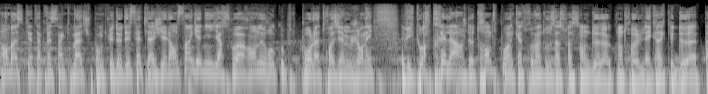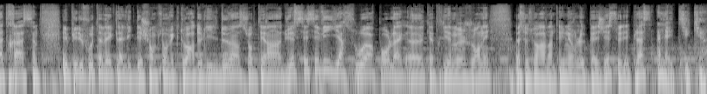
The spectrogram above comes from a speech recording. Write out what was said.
En basket, après cinq matchs ponctués de défaites, la GL a enfin gagné hier soir en Eurocoupe pour la troisième journée. Victoire très large de 30 points, 92 à 62 contre les Grecs de Patras. Et puis du foot avec la Ligue des Champions, victoire de Lille 2-1 sur le terrain du FC Séville hier soir pour la quatrième journée. Ce soir à 21h, le PSG se déplace à Leipzig.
